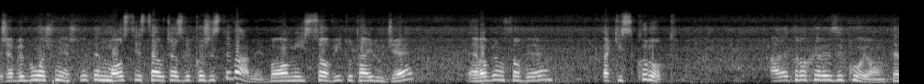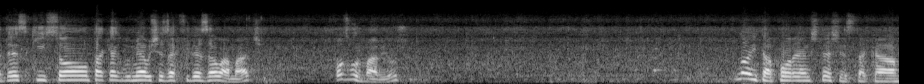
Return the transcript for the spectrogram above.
żeby było śmiesznie, ten most jest cały czas wykorzystywany, bo miejscowi tutaj ludzie robią sobie taki skrót, ale trochę ryzykują. Te deski są tak, jakby miały się za chwilę załamać. Pozwól, Mariusz. No i ta poręcz też jest taka,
